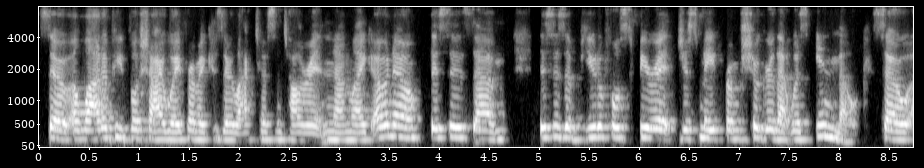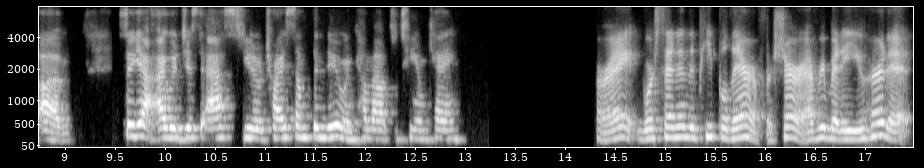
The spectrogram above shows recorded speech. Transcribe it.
So a lot of people shy away from it because they're lactose intolerant. And I'm like, oh no, this is um, this is a beautiful spirit just made from sugar that was in milk. So um, so yeah, I would just ask, you know, try something new and come out to TMK. All right. We're sending the people there for sure. Everybody, you heard it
